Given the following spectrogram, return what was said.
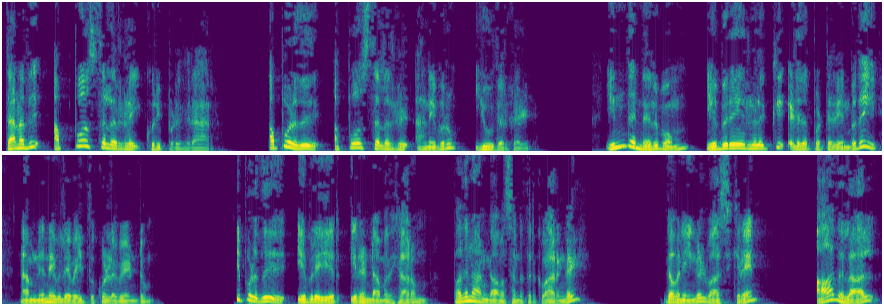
தனது அப்போஸ்தலர்களை குறிப்பிடுகிறார். அப்பொழுது அப்போஸ்தலர்கள் அனைவரும் யூதர்கள். இந்த நிருபம் எபிரேயர்களுக்கு எழுதப்பட்டது என்பதை நாம் நினைவிலே வைத்துக் கொள்ள வேண்டும். இப்பொழுது எபிரேயர் இரண்டாம் அதிகாரம் பதினான்காம் வசனத்திற்கு வாருங்கள். கவனியங்கள் வாசிக்கிறேன். ஆதலால்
